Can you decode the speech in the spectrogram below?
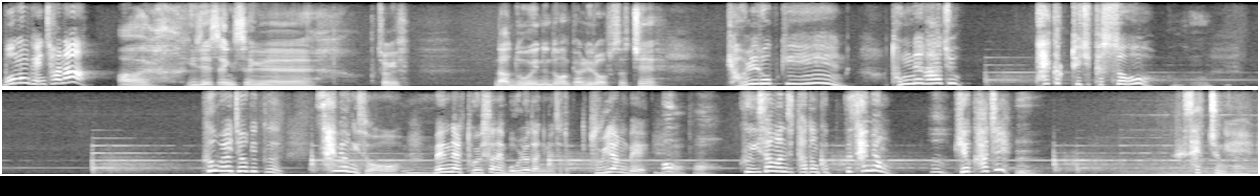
몸은 괜찮아? 아휴 이제 쌩쌩해. 저기 나 누워 있는 동안 별일 없었지? 별일 없긴. 동네가 아주 팔칵 뒤집혔어. 그왜 저기 그 세 명이서 맨날 돌산에 몰려다니면서 불량배 그 이상한 짓 하던 그 세명 기억하지? 예. 그셋 중에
